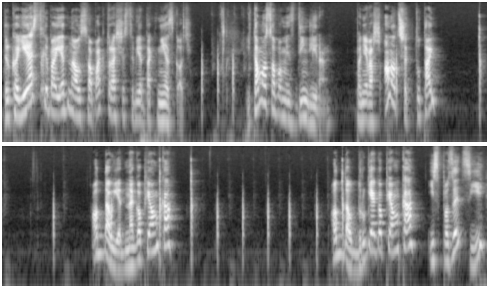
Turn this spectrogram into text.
Tylko jest chyba jedna osoba, która się z tym jednak nie zgodzi. I tą osobą jest Dingliren. Ponieważ on odszedł tutaj, oddał jednego pionka, oddał drugiego pionka i z pozycji,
